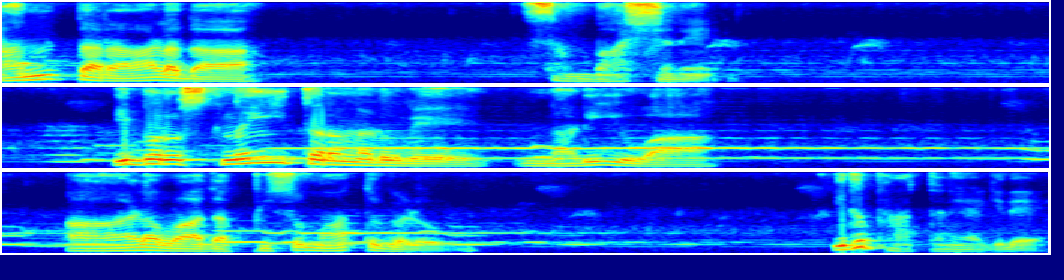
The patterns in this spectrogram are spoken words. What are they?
ಅಂತರಾಳದ ಸಂಭಾಷಣೆ. ಇಬ್ಬರು ಸ್ನೇಹಿತರ ನಡುವೆ ನಡೆಯುವ ಆಳವಾದ ಪಿಸು ಮಾತುಗಳು. ಇದು ಪ್ರಾರ್ಥನೆಯಾಗಿದೆ.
